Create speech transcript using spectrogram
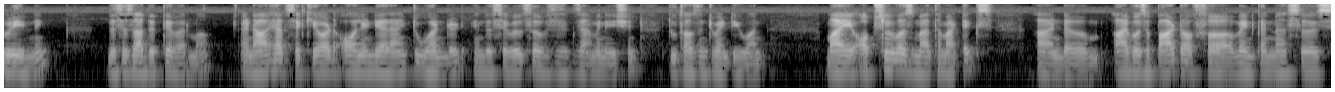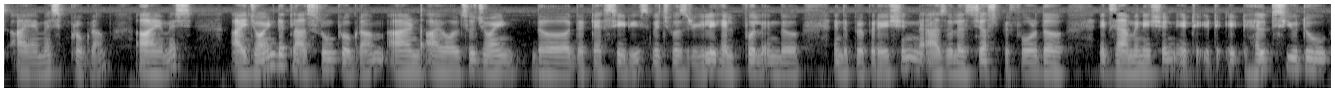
Good evening. This is Aditya Verma, and I have secured All India Rank 200 in the Civil Services Examination 2021. My optional was mathematics, and um, I was a part of uh, Venkanna sir's IMS program. IMS. I joined the classroom program, and I also joined the the test series, which was really helpful in the in the preparation as well as just before the examination. It it, it helps you to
